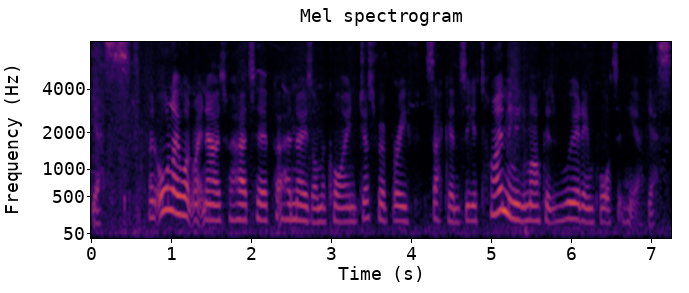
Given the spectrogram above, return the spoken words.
Yes. And all I want right now is for her to put her nose on the coin just for a brief second. So your timing of your marker is really important here. Yes.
